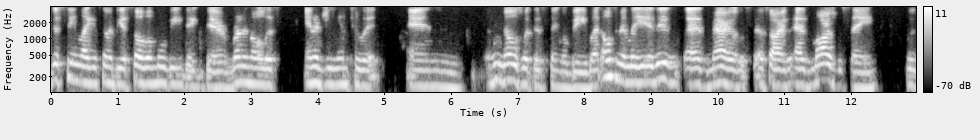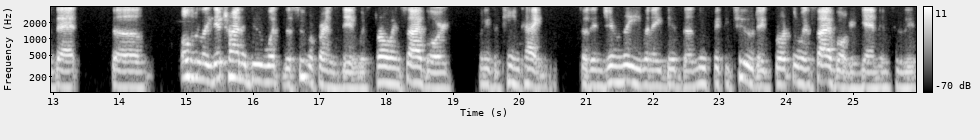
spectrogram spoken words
just seemed like it's going to be a solo movie. They they're running all this energy into it, and who knows what this thing will be. But ultimately, it is as Mario, sorry, as Mars was saying, was that the ultimately they're trying to do what the Super Friends did, which throw in Cyborg when he's a Teen Titan. So then Jim Lee, when they did the new 52, they brought through in Cyborg again into the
